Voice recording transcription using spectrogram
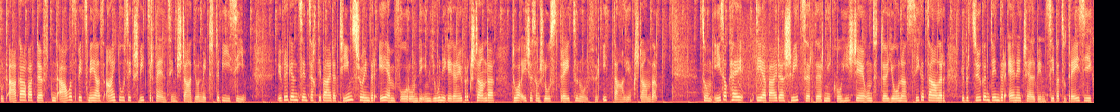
Laut Angaben dürften auch ein bisschen mehr als 1000 Schweizer Fans im Stadion mit dabei sein. Übrigens sind sich die beiden Teams schon in der EM-Vorrunde im Juni gegenübergestanden. Da ist es am Schluss 3 zu 0 für Italien gestanden. Zum Eishockey. Die beiden Schweizer, der Nico Hischier und der Jonas Siegenthaler, überzeugend in der NHL beim 7 zu 3 Sieg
